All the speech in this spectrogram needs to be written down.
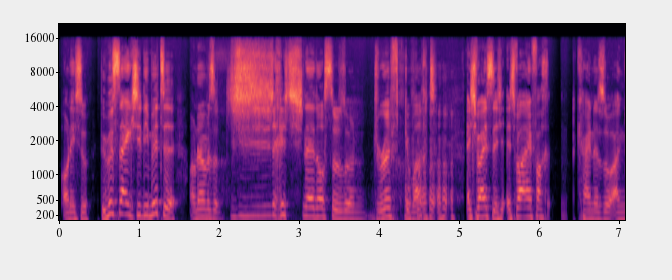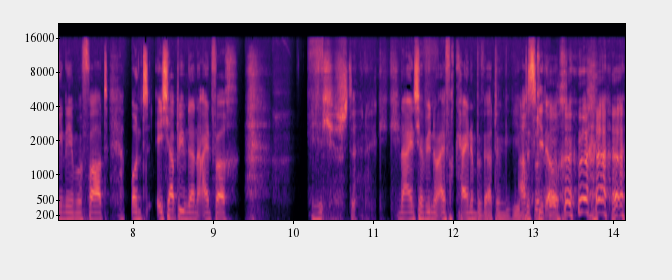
Und ich so, wir müssen eigentlich in die Mitte. Und dann haben wir so richtig schnell noch so, so einen Drift gemacht. Ich weiß nicht, es war einfach keine so angenehme Fahrt. Und ich habe ihm dann einfach, Vier Sterne gegeben. nein, ich habe ihm nur einfach keine Bewertung gegeben. Ach das so. geht auch.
